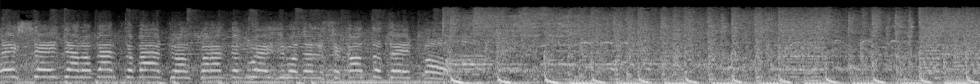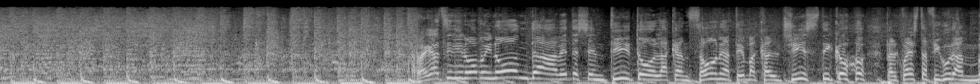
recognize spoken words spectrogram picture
e segna Roberto Baggio al 42esimo del secondo tempo. Ragazzi di nuovo in onda, avete sentito la canzone a tema calcistico per questa figura M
